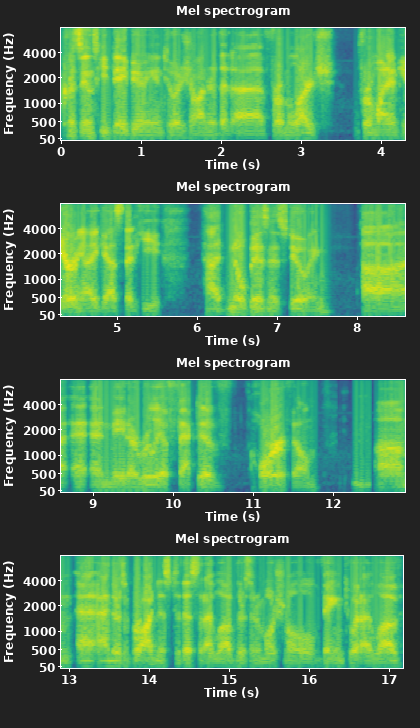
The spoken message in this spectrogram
Krasinski debuting into a genre that, uh, from a large, from what I'm hearing, I guess that he had no business doing, uh, and, and made a really effective horror film. Um, and, and there's a broadness to this that I love. There's an emotional vein to it I love.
